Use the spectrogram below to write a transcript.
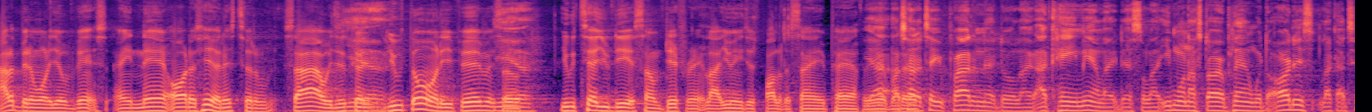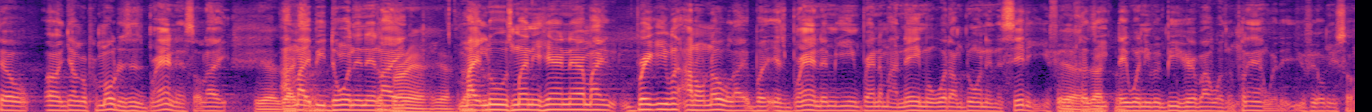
I'd have been in one of your events, ain't there artists here. This to the side, was just cause Yeah. you throwing it. You feel me? So Yeah. You could tell you did something different. Like you ain't just follow the same path. Yeah, I, I everybody try to take pride in that though. Like I came in like that, so like even when I started playing with the artists, like I tell uh, younger promoters, it's branding. So like Yeah, I might be doing it and The like brand, yeah, might lose money here and there, might break even. I don't know, like, but it's branding me, branding my name and what I'm doing in the city. You feel me? Because exactly. they wouldn't even be here if I wasn't playing with it. You feel me? So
